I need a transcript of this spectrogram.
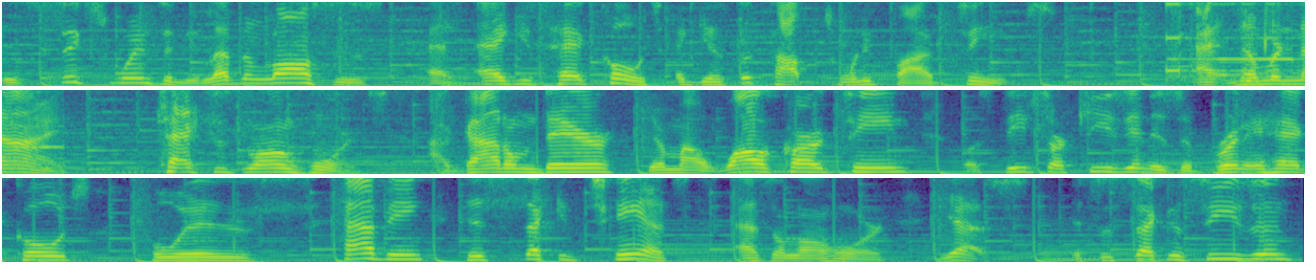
is six wins and 11 losses as Aggies head coach against the top 25 teams. At number nine, Texas Longhorns. I got them there. They're my wild card team, but Steve Sarkisian is a brilliant head coach who is having his second chance as a Longhorn. Yes, it's the second season,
